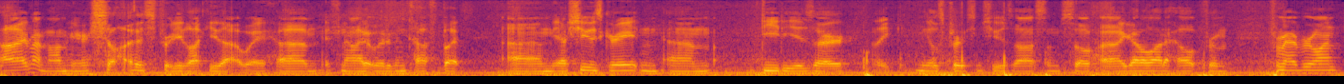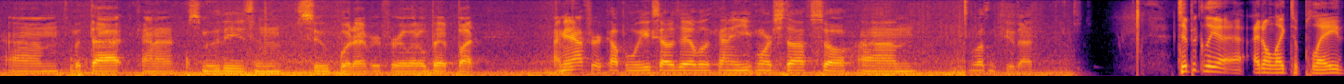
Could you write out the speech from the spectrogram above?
I had my mom here, so I was pretty lucky that way. Um, if not, it would have been tough. But um, yeah, she was great, and um, Dee Dee is our like meals person. She was awesome. So uh, I got a lot of help from from everyone um, with that kind of smoothies and soup, whatever, for a little bit. But I mean, after a couple weeks, I was able to kind of eat more stuff, so um, it wasn't too bad. Typically, I don't like to play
